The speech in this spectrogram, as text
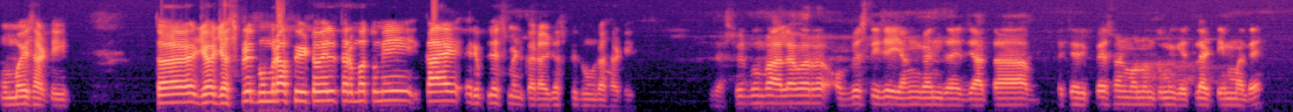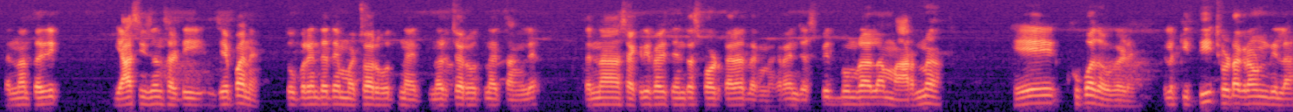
मुंबईसाठी. तर जेव्हा जसप्रीत बुमराह फिट होईल तर मग तुम्ही काय रिप्लेसमेंट कराल जसप्रीत बुमराहसाठी? जसप्रीत बुमराह आल्यावर ऑब्व्हियसली जे यंग गन्स आहे जे आता त्याचे रिप्लेसमेंट म्हणून तुम्ही घेतलाय टीममध्ये त्यांना तरी या सीझनसाठी जे पण आहे तोपर्यंत ते मच्युअर होत नाहीत नर्चर होत नाहीत चांगले. त्यांना सॅक्रिफाईस त्यांचा स्पॉट करायला लागणार. कारण जसप्रीत बुमराला मारणं हे खूपच अवघड आहे. त्याला कितीही छोटा ग्राउंड दिला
